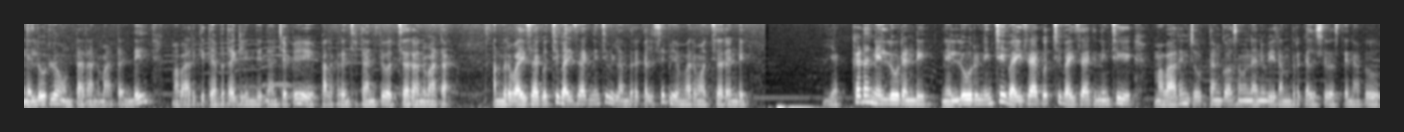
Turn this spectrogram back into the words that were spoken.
నెల్లూరులో ఉంటారనమాట అండి మా వారికి దెబ్బ తగిలింది అని చెప్పి పలకరించడానికి వచ్చారనమాట అందరూ వైజాగ్ వచ్చి వైజాగ్ నుంచి వీళ్ళందరూ కలిసి భీమవరం వచ్చారండి. ఎక్కడ నెల్లూరు అండి నెల్లూరు నుంచి వైజాగ్ వచ్చి వైజాగ్ నుంచి మా వారిని చూడటం కోసం నేను వీరందరూ కలిసి వస్తే నాకు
